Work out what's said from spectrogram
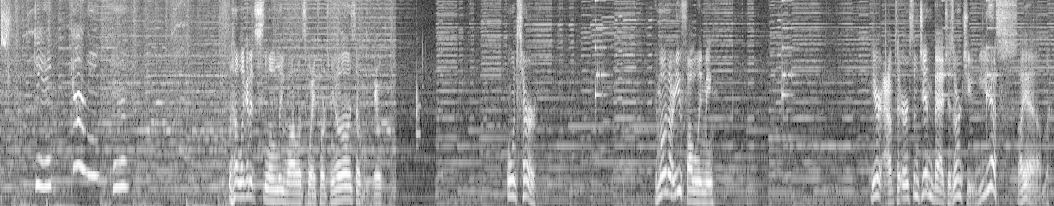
Look at it slowly waddle its way towards me. Oh, it's so cute. Oh, it's her. Nemona, are you following me? You're out to earn some gym badges, aren't you? Yes, I am.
